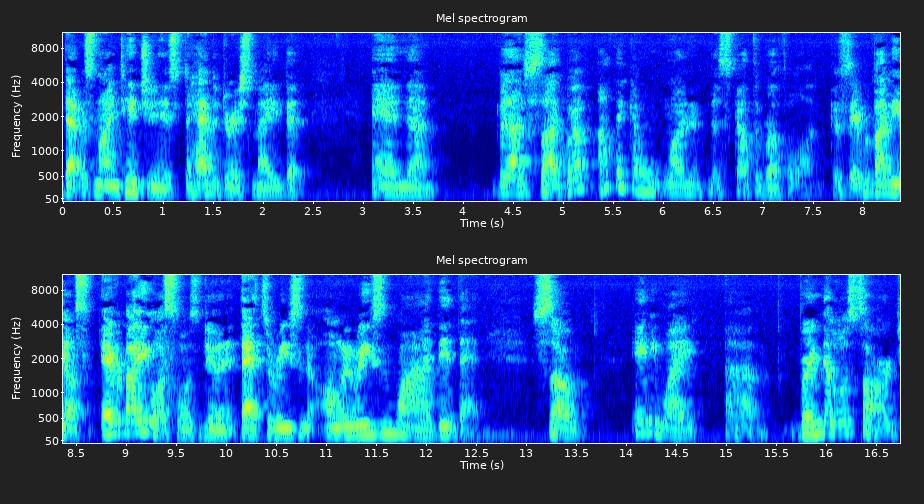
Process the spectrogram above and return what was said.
That was my intention is to have a dress made, but and uh, but I decided, well, I think I want one that's got the ruffle on because everybody else, everybody else was doing it. That's the reason, the only reason why I did that. So anyway, uh, Brenda Lesarge,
